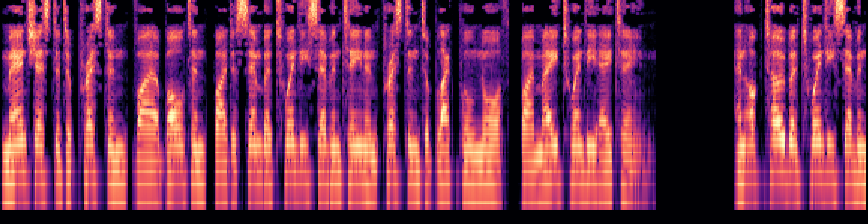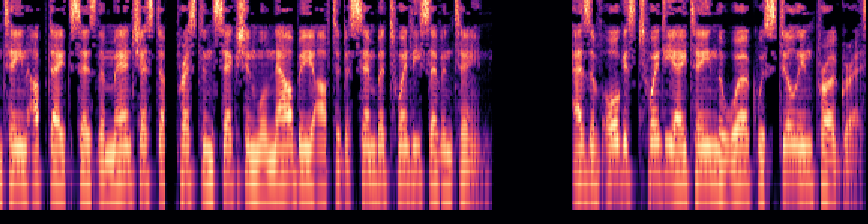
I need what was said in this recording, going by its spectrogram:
Manchester to Preston via Bolton by December 2017 and Preston to Blackpool North, by May 2018. An October 2017 update says the Manchester-Preston section will now be after December 2017. As of August 2018 the work was still in progress.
